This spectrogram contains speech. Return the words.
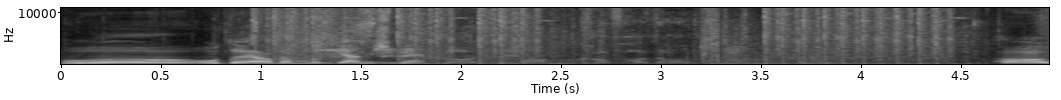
Oo odaya adamımız gelmiş be. Oh.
